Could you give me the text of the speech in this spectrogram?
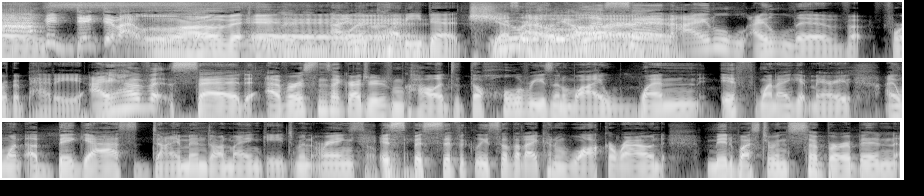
Ah, vindictive. I love it. I'm a petty bitch. Yes, You I really- love Listen. I I live for the petty. I have said ever since I graduated from college that the whole reason why when if when I get married, I want a big ass diamond on my engagement ring is specifically so that I can walk around midwestern suburban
